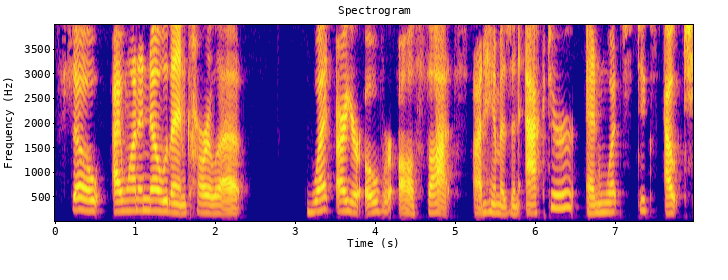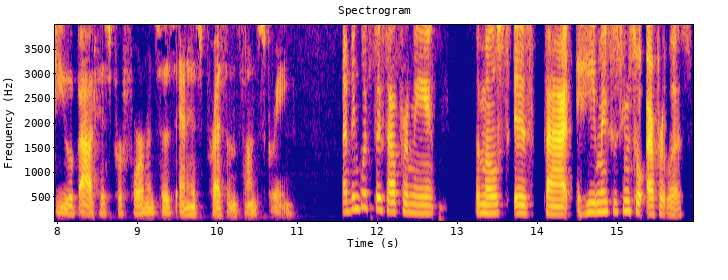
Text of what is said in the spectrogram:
So I want to know then, Carla, what are your overall thoughts on him as an actor and what sticks out to you about his performances and his presence on screen? I think what sticks out for me the most is that he makes it seem so effortless.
